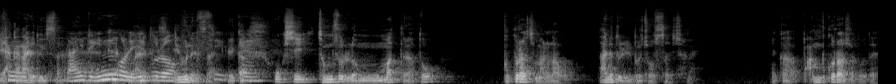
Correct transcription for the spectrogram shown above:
약간 중- 난이도 있어요. 난이도 예, 있는 약간 걸로 난이도 일부러. 있어요. 일부러 냈어요. 혹시- 그러니까 네. 혹시 점수를 너무 못 맞더라도 부끄러워하지 말라고 난이도 일부러 줬어요 처음에. 그러니까 안 부끄러워하셔도 돼.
